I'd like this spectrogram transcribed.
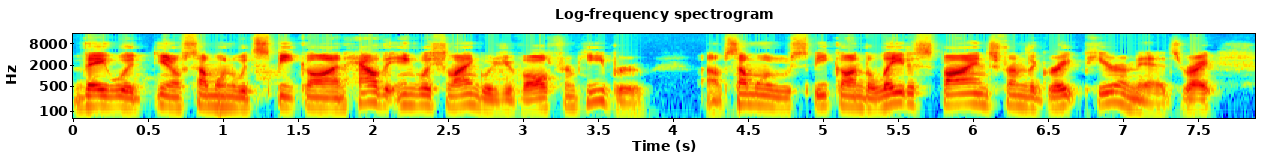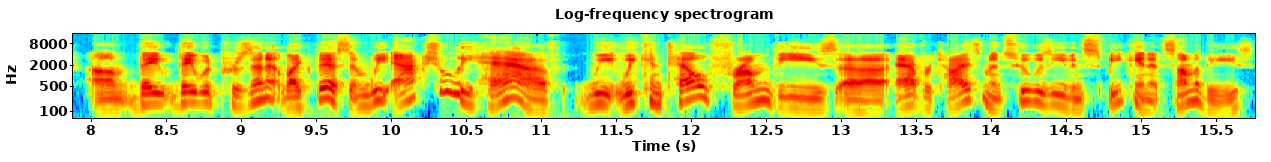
they would, you know, someone would speak on how the English language evolved from Hebrew. Um, someone would speak on the latest finds from the Great Pyramids, right? Um, they they would present it like this, and we actually have we we can tell from these uh, advertisements who was even speaking at some of these,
